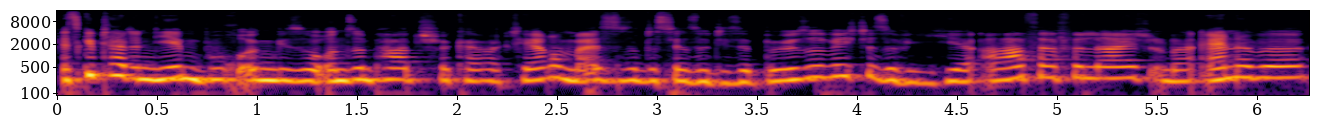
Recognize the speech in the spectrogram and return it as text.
es gibt halt in jedem Buch irgendwie so unsympathische Charaktere und meistens sind das ja so diese Bösewichte, so wie hier Arthur vielleicht oder Annabelle.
